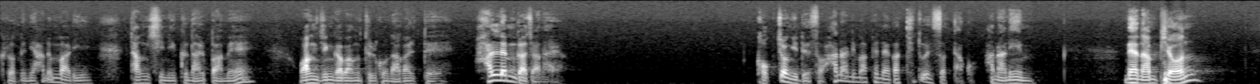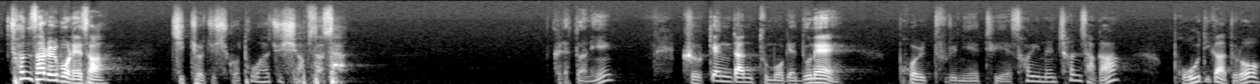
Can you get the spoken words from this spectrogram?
그러더니 하는 말이 당신이 그날 밤에 왕진 가방 들고 나갈 때 할렘 가잖아요. 걱정이 돼서 하나님 앞에 내가 기도했었다고. 하나님, 내 남편 천사를 보내사 지켜주시고 도와주시옵소서. 그랬더니 그 깽단 두목의 눈에 폴 투르니의 뒤에 서 있는 천사가 보디가드로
